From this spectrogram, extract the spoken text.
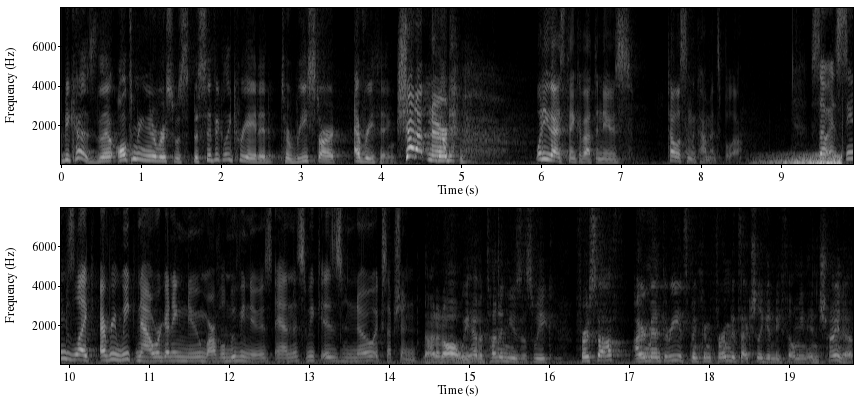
Because the Ultimate Universe was specifically created to restart everything. Shut up, nerd! What do you guys think about the news? Tell us in the comments below. So it seems like every week now we're getting new Marvel movie news, and this week is no exception. Not at all. We have a ton of news this week. First off, Iron Man 3, it's been confirmed it's actually going to be filming in China,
